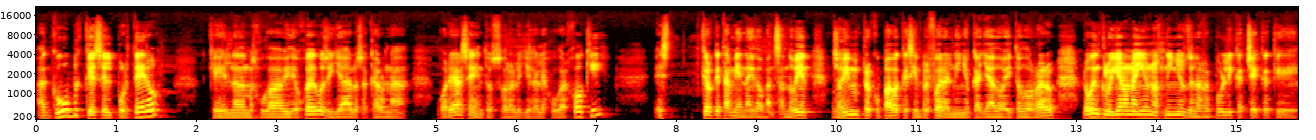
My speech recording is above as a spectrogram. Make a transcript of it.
a Goob, que es el portero, que él nada más jugaba videojuegos y ya lo sacaron a orearse, entonces ahora le llega a jugar hockey. Creo que también ha ido avanzando bien. Pues A mí me preocupaba que siempre fuera el niño callado ahí todo raro. Luego incluyeron ahí unos niños de la República Checa que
